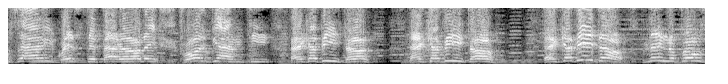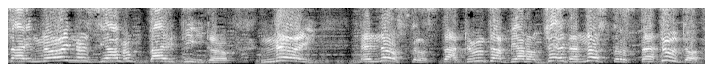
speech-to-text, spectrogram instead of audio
usare queste parole fuorvianti, hai capito? Hai capito? Hai capito? Lei non può usare, noi non siamo un partito, noi nel nostro statuto abbiamo già dal nostro statuto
